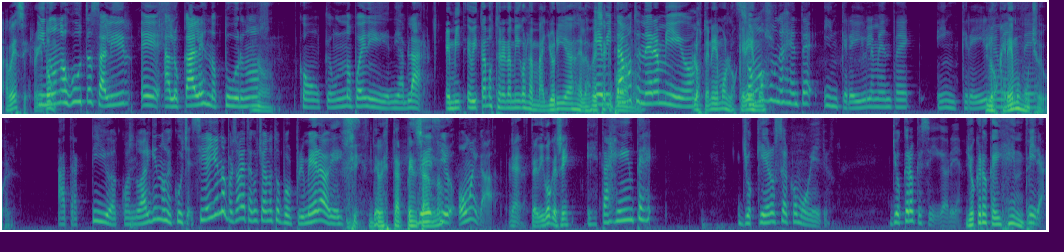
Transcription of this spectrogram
a veces. y reggaetón. no nos gusta salir eh, a locales nocturnos No. con que uno no puede ni, ni hablar. Evitamos tener amigos la mayoría de las veces Evitamos tener amigos. Los tenemos, los queremos. Somos una gente increíblemente, increíblemente los queremos mucho igual. atractiva. Cuando alguien nos escucha, si hay una persona que está escuchando esto por primera vez, Sí, debe estar pensando. decir, oh my God, te digo que sí. esta gente, yo quiero ser como ellos. Yo creo que sí, Gabriel. Yo creo que hay gente Mira,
